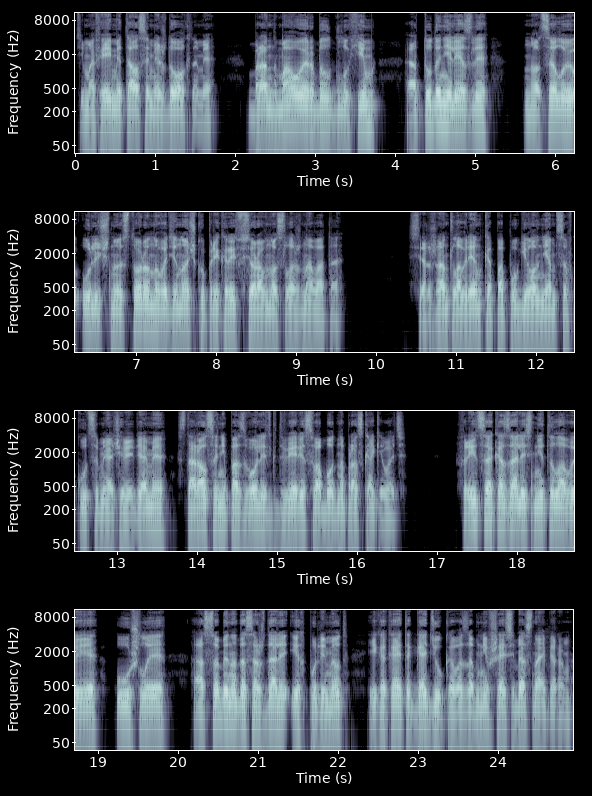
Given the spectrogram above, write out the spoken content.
Тимофей метался между окнами. Брандмауэр был глухим, оттуда не лезли, но целую уличную сторону в одиночку прикрыть все равно сложновато. Сержант Лавренко попугивал немцев куцами очередями, старался не позволить к двери свободно проскакивать. Фрицы оказались не тыловые, ушлые, особенно досаждали их пулемет и какая-то гадюка, возомнившая себя снайпером.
